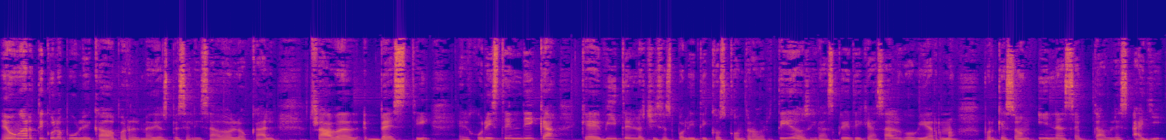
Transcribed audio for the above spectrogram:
En un artículo publicado por el medio especializado local Travel Bestie, el jurista indica que eviten los chistes políticos controvertidos y las críticas al gobierno porque son inaceptables allí.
